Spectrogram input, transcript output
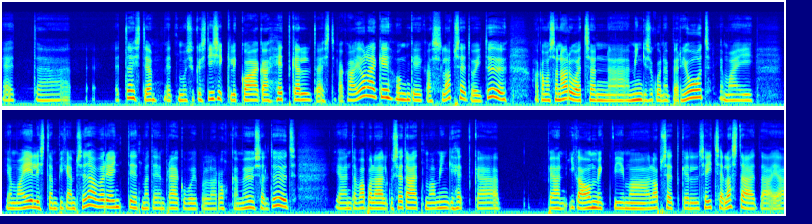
et et tõesti jah, et mu niisugust isiklikku aega hetkel tõesti väga ei olegi, ongi kas lapsed või töö, aga ma saan aru, et see on äh, mingisugune periood ja ma ei, ja ma eelistan pigem seda varianti, et ma teen praegu võib-olla rohkem öösel tööd ja enda vabal ajal kui seda, et ma mingi hetk pean iga hommik viima lapsed kell seitse lasteaeda ja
